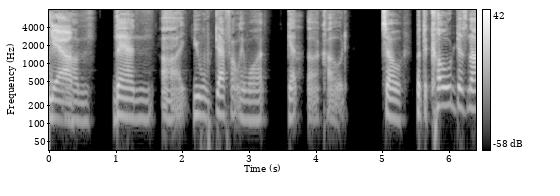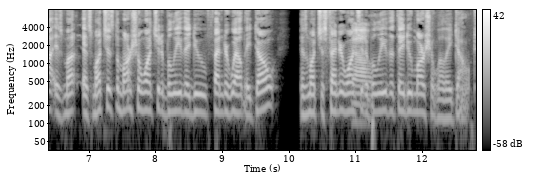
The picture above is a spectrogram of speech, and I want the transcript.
Yeah, um, then uh, you definitely want get the code. So, but the code does not as much as much as the Marshall wants you to believe they do Fender well, they don't. As much as Fender wants you to believe that they do Marshall well, they don't.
